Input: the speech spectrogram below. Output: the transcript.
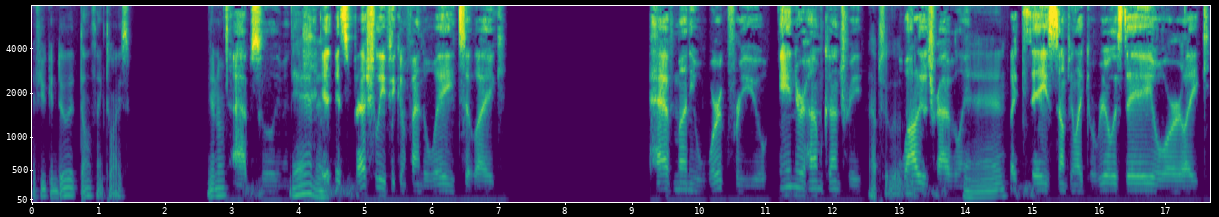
If you can do it, don't think twice. You know? Absolutely, man. Yeah, man. It, especially if you can find a way to like have money work for you in your home country Absolutely. while you're traveling. Man. Like say something like a real estate or like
